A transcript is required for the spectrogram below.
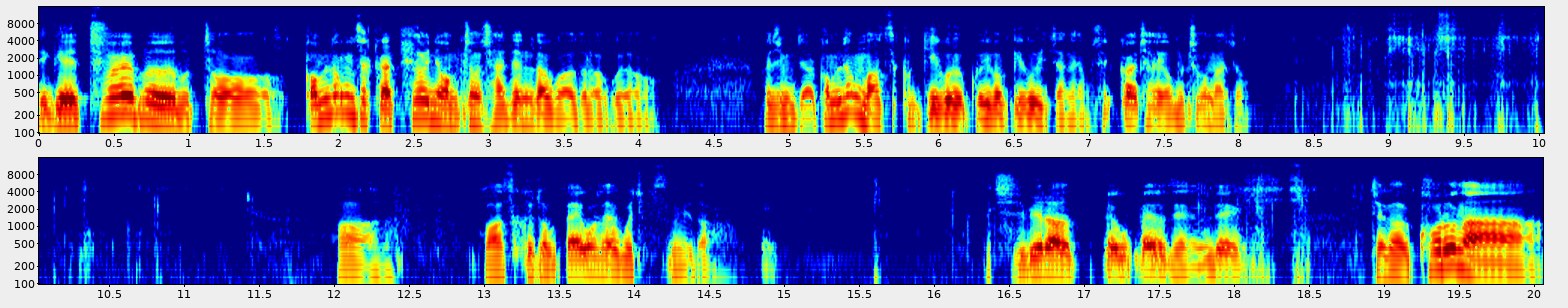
이게 12부터 검정 색깔 표현이 엄청 잘 된다고 하더라고요. 그 지금 제가 검정 마스크 끼고 있고 이거 끼고 있잖아요. 색깔 차이 엄청 나죠? 아 마스크 좀 빼고 살고 싶습니다. 집이라 빼고 빼도 되는데 제가 코로나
